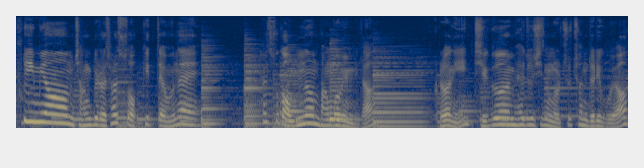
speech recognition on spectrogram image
프리미엄 장비를 살 수 없기 때문에 할 수가 없는 방법입니다. 그러니 지금 해주시는 걸 추천드리고요.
